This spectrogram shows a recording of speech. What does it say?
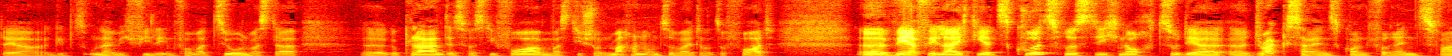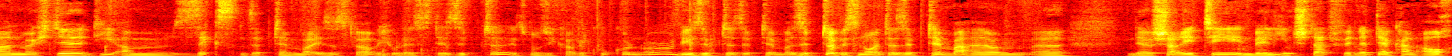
Da gibt es unheimlich viele Informationen, was da äh, geplant ist, was die vorhaben, was die schon machen und so weiter und so fort. Äh, wer vielleicht jetzt kurzfristig noch zu der äh, Drug Science Konferenz fahren möchte, die am 6. September ist es, glaube ich, oder ist es der 7.? Jetzt muss ich gerade gucken. Oh, die 7. September. 7. bis 9. September ähm, äh, in der Charité in Berlin stattfindet. Der kann auch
